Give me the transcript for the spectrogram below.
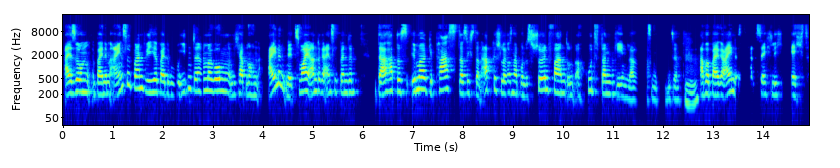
Also bei einem Einzelband, wie hier bei Druidendämmerung, und ich habe noch einen, nee, zwei andere Einzelbände, da hat das immer gepasst, dass ich es dann abgeschlossen habe und es schön fand und auch gut dann gehen lassen konnte. Mhm. Aber bei Rhein ist es tatsächlich echt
